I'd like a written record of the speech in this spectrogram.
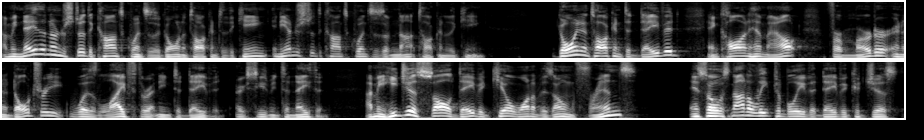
I mean, Nathan understood the consequences of going and talking to the king, and he understood the consequences of not talking to the king. Going and talking to David and calling him out for murder and adultery was life threatening to David, or excuse me, to Nathan. I mean, he just saw David kill one of his own friends. And so it's not a leap to believe that David could just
